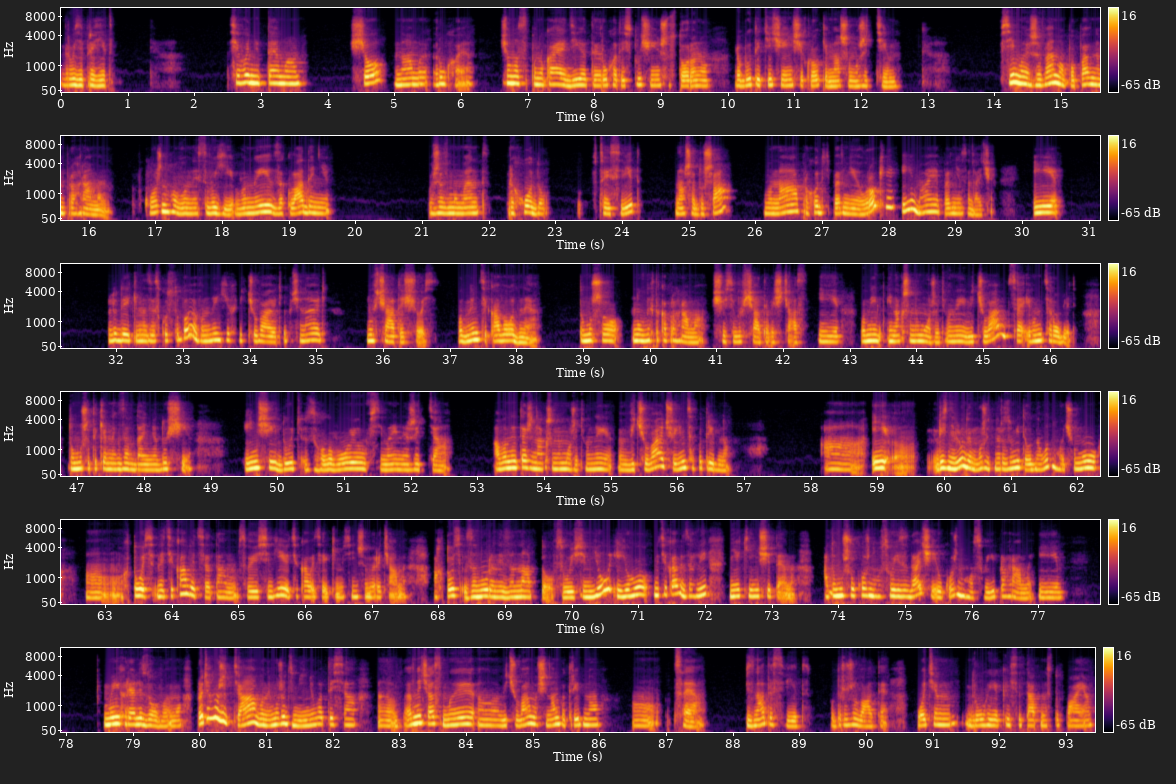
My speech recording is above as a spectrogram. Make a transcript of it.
Друзі, привіт! Сьогодні тема, що нами рухає, що нас спонукає діяти, рухатись в ту чи іншу сторону, робити ті чи інші кроки в нашому житті. Всі ми живемо по певним програмам. В кожного вони свої, вони закладені вже в момент приходу в цей світ. Наша душа, вона проходить певні уроки і має певні задачі. І люди, які на зв'язку з тобою, вони їх відчувають і починають вивчати щось. Одним цікаво одне. Тому що ну, в них така програма щось вивчати весь час. І вони інакше не можуть. Вони відчувають це і вони це роблять. Тому що таке в них завдання душі. Інші йдуть з головою в сімейне життя. А вони теж інакше не можуть. Вони відчувають, що їм це потрібно. І е, різні люди можуть не розуміти одне одного, чому хтось не цікавиться там своєю сім'єю, цікавиться якимись іншими речами, а хтось занурений занадто в свою сім'ю і його не цікавить взагалі ніякі інші теми. А тому, що у кожного свої задачі і у кожного свої програми. І ми їх реалізовуємо. Протягом життя вони можуть змінюватися. Е, Певний час ми е, відчуваємо, що нам потрібно це пізнати світ, подорожувати. Потім другий якийсь етап наступає.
